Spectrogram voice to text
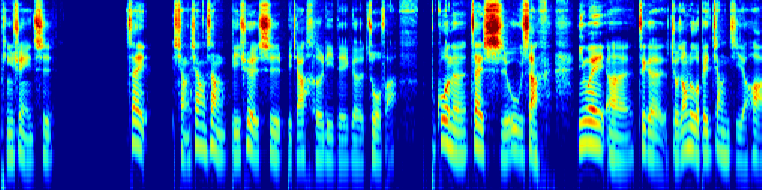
评选一次，在想象上的确是比较合理的一个做法。不过呢，在实物上，因为呃，这个酒庄如果被降级的话，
